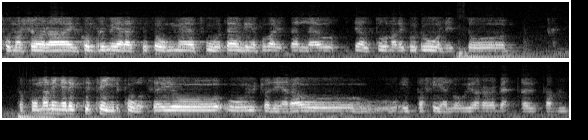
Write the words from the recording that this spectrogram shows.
får man köra en komprimerad säsong med två tävlingar på varje ställe och speciellt då när det går dåligt så, så får man ingen riktig tid på sig att utvärdera och, och hitta fel och göra det bättre utan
